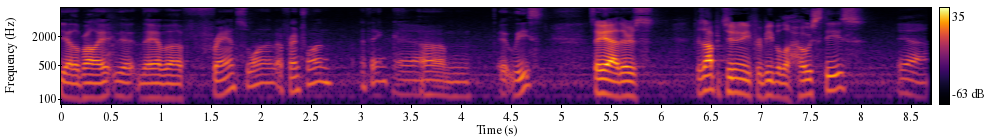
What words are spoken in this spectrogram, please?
Yeah, they'll probably they- they have a France one, a French one, I think. Yeah. Um, at least. So yeah, there's there's opportunity for people to host these. Yeah.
